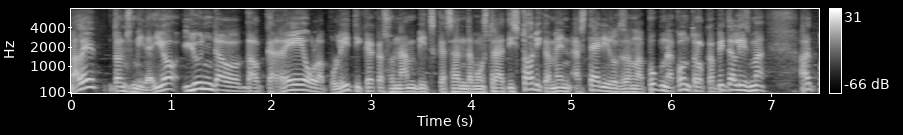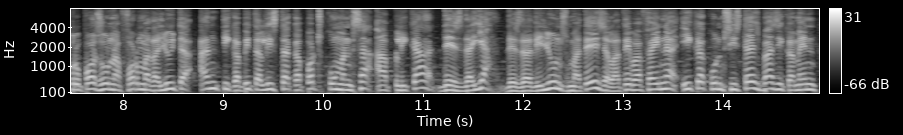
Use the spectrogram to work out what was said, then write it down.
Vale? Doncs mira, jo, lluny del, del carrer o la política, que són àmbits que s'han demostrat històricament estèrils en la pugna contra el capitalisme, et proposo una forma de lluita anticapitalista que pots començar a aplicar des de ja, des de dilluns mateix a la teva feina i que consisteix bàsicament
